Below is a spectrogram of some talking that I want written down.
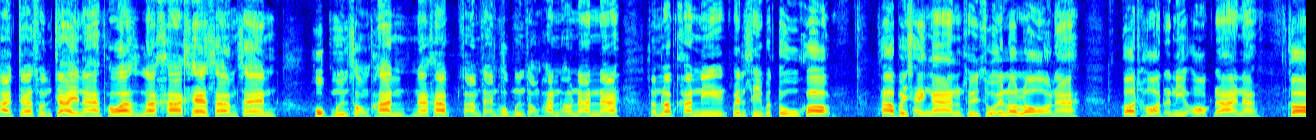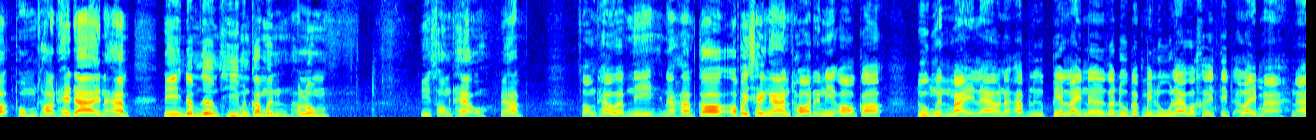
อาจจะสนใจนะ เพราะว่าราคาแค่ 3 6 2 0 0 0 นะครับ 3 6 2 0 0 0 เท่านั้นนะสำหรับคันนี้เป็น 4 ประตูก็ถ้าเอาไปใช้งานสวยๆหล่อๆนะ ก็ถอดอันนี้ออกได้นะ ก็ผมถอดให้ได้นะครับ นี่เดิมๆทีมันก็เหมือนอารมณ์มี2แถวนะครับสองแถวแบบนี้นะครับ ก็เอาไปใช้งานถอดอันนี้ออกก็ดูเหมือนใหม่แล้วนะครับ หรือเปลี่ยนไลเนอร์ก็ดูแบบไม่รู้แล้วว่าเคยติดอะไรมานะ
